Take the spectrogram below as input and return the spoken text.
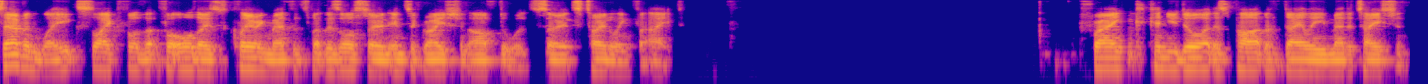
seven weeks, like for the for all those clearing methods, but there's also an integration afterwards. So it's totaling for eight. Frank, can you do it as part of daily meditation?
